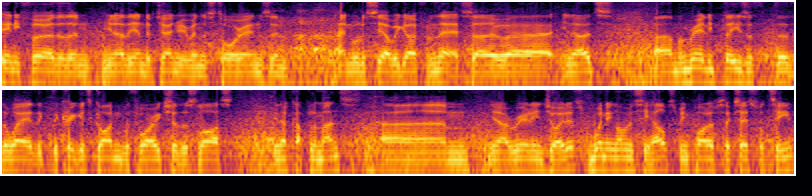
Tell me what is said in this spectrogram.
any further than you know the end of January when this tour ends, and and we'll just see how we go from there. So uh, you know, it's um, I'm really pleased with the, the way the, the, cricket's gone with Warwickshire this last you know couple of months. Um, you know, I really enjoyed it. Winning obviously helps, being part of a successful team,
